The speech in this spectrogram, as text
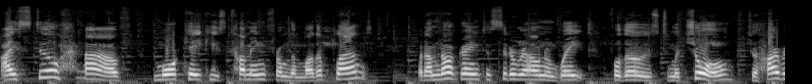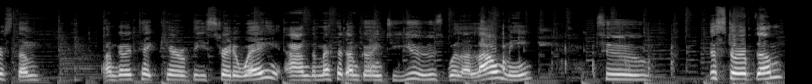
I still have more keikis coming from the mother plant, but I'm not going to sit around and wait for those to mature to harvest them. I'm going to take care of these straight away and the method I'm going to use will allow me to disturb them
